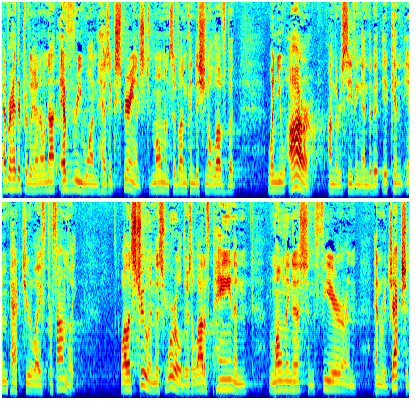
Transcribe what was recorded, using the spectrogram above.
ever had the privilege. I know not everyone has experienced moments of unconditional love, but when you are on the receiving end of it, it can impact your life profoundly. While it's true in this world, there's a lot of pain and loneliness and fear and, and rejection.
